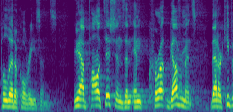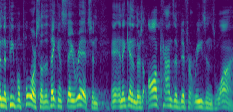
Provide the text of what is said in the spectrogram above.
political reasons. You have politicians and, and corrupt governments that are keeping the people poor so that they can stay rich. And, and again, there's all kinds of different reasons why.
